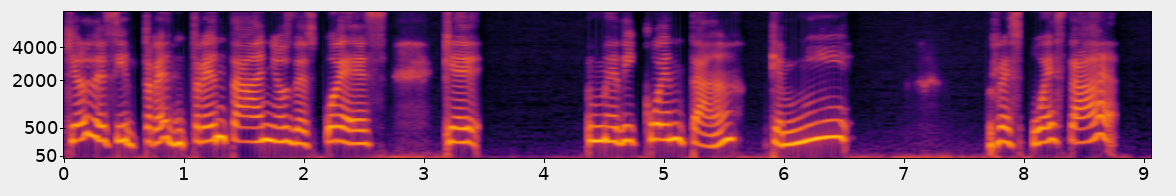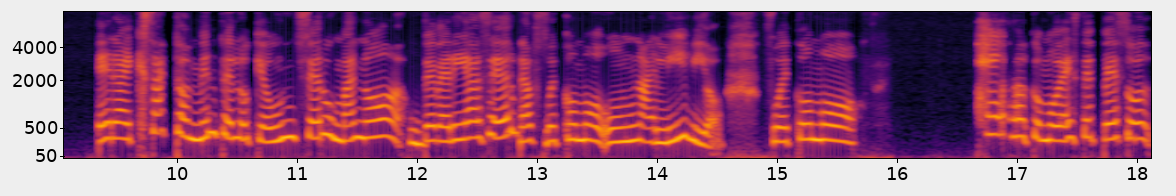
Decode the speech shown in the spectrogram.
quiero decir, 30 años después que me di cuenta que mi respuesta era exactamente lo que un ser humano debería hacer. Fue como un alivio, fue como, ah, como este peso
